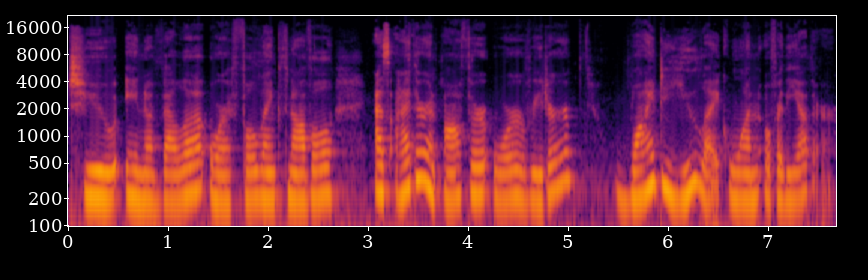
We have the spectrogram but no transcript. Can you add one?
to a novella or a full length novel, as either an author or a reader, why do you like one over the other?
